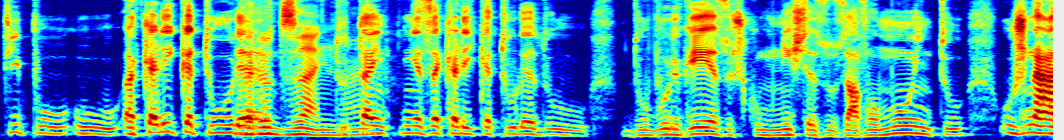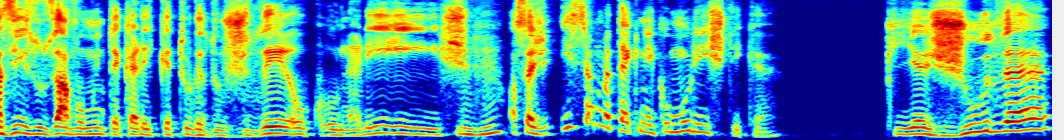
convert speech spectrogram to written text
tipo o, a caricatura. Era o desenho. Tu é? tem, tinhas a caricatura do, do burguês, os comunistas usavam muito, os nazis usavam muito a caricatura do judeu com o nariz. Uhum. Ou seja, isso é uma técnica humorística que ajuda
